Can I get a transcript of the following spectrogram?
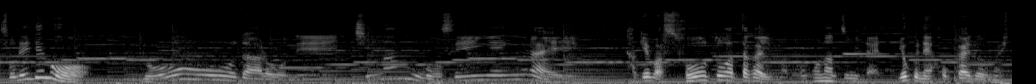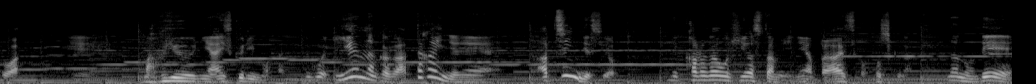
それでもどうだろうね。1万5千円ぐらい炊けば相当あったかい、まあ、常夏みたいな。よくね、北海道の人は、えー、真冬にアイスクリームを食べる。これ家の中があったかいんでね、暑いんですよ。で、体を冷やすためにね、やっぱりアイスが欲しくなる。なので、え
